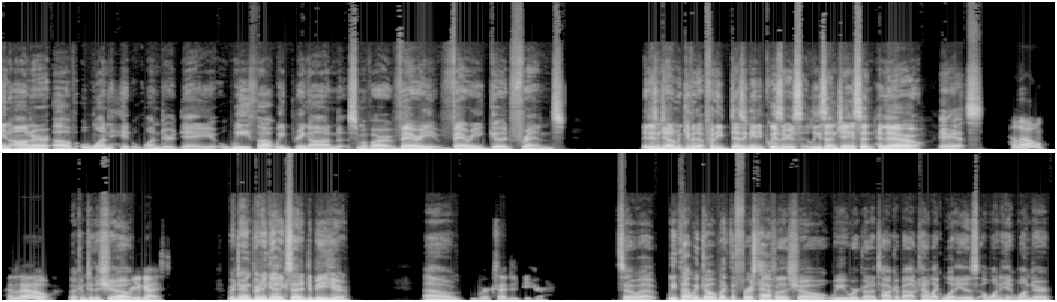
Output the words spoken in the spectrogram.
in honor of One Hit Wonder Day, we thought we'd bring on some of our very, very good friends. Ladies and gentlemen, give it up for the designated quizzers, Lisa and Jason. Hello. Yes. Hello. Hello. Welcome to the show. How are you guys? We're doing pretty good. Excited to be here. Uh, We're excited to be here. so, uh, we thought we'd go like the first half of the show, we were going to talk about kind of like what is a one hit wonder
